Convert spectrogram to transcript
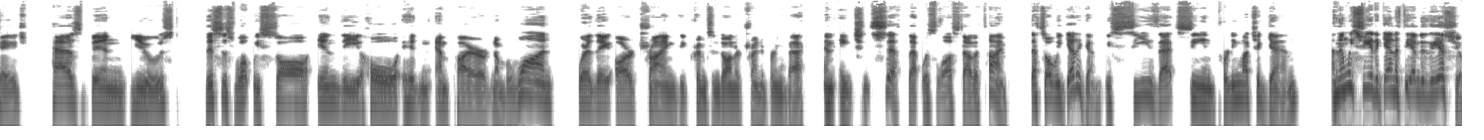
cage has been used. This is what we saw in the whole Hidden Empire number one, where they are trying, the Crimson Dawn are trying to bring back an ancient Sith that was lost out of time. That's all we get again. We see that scene pretty much again, and then we see it again at the end of the issue.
